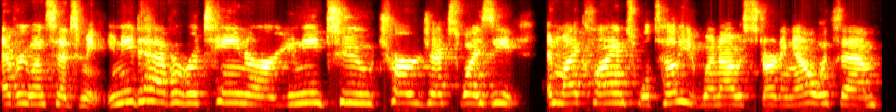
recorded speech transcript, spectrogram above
everyone said to me, you need to have a retainer, you need to charge XYZ. And my clients will tell you when I was starting out with them,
